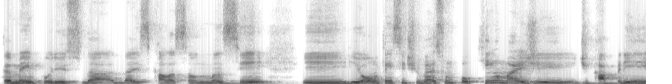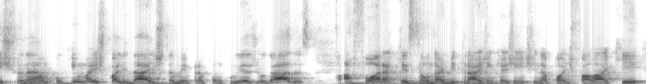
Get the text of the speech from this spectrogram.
também por isso da, da escalação do Mancini. E, e ontem, se tivesse um pouquinho mais de, de capricho, né, um pouquinho mais de qualidade também para concluir as jogadas, afora a questão da arbitragem que a gente ainda pode falar aqui,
